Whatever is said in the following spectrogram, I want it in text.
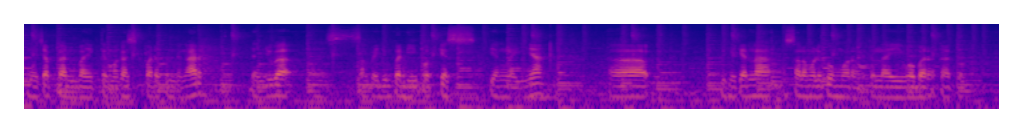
mengucapkan banyak terima kasih kepada pendengar dan juga uh, sampai jumpa di podcast yang lainnya. Uh, demikianlah Assalamualaikum warahmatullahi wabarakatuh.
